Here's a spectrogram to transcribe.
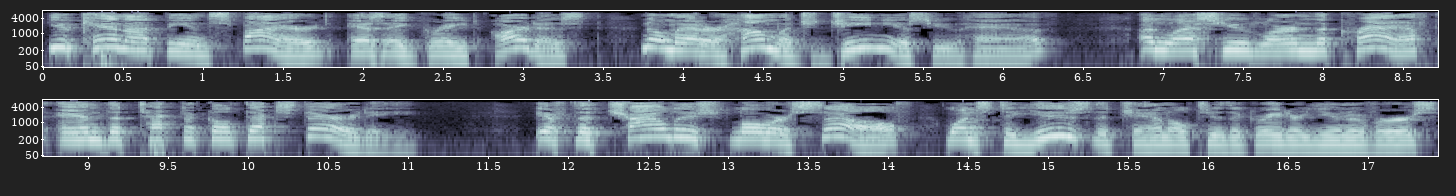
You cannot be inspired as a great artist, no matter how much genius you have, unless you learn the craft and the technical dexterity. If the childish lower self wants to use the channel to the greater universe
